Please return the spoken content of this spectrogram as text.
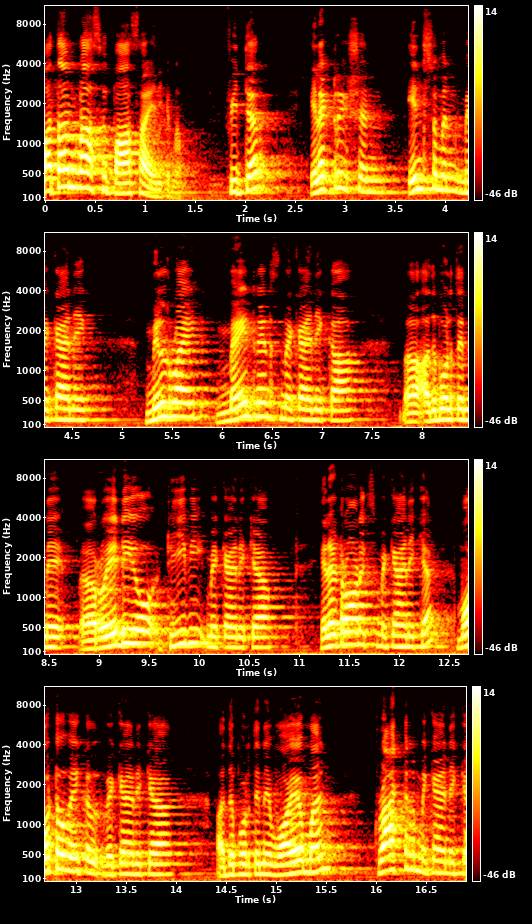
പത്താം ക്ലാസ് പാസ്സായിരിക്കണം. Fitter electrician instrument mechanic millwright maintenance mechanic അതുപോലെ തന്നെ radio T V mechanic electronics mechanic motor vehicle mechanic അതുപോലെ തന്നെ wireman tractor mechanic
